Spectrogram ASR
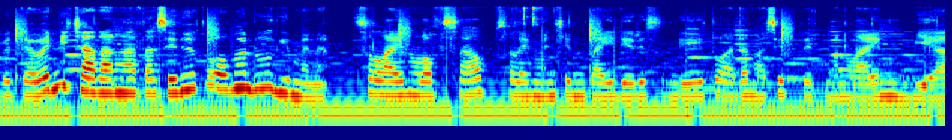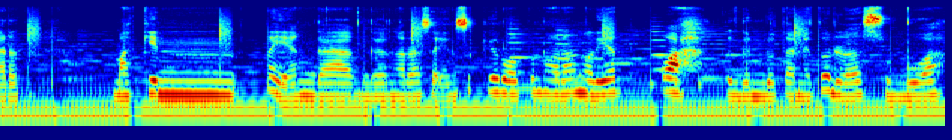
BTW ini cara ngatasinnya tuh Oma dulu gimana? Selain love self, selain mencintai diri sendiri tuh ada nggak sih treatment lain biar makin apa ya nggak nggak ngerasa insecure walaupun orang ngelihat wah kegendutan itu adalah sebuah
